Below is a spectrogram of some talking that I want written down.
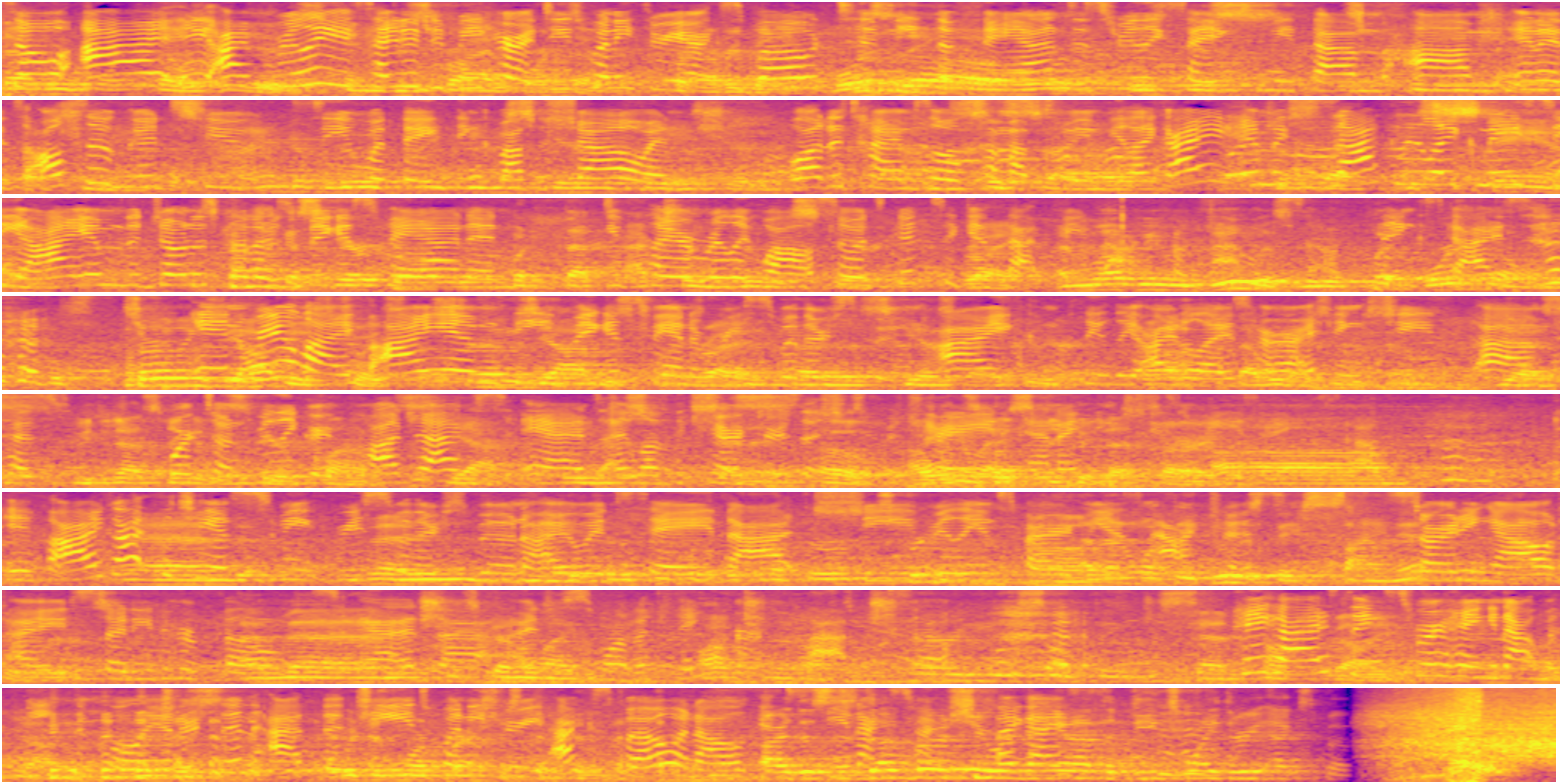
So I, I'm really excited to be here at D23 Expo to meet the fans. It's really exciting to meet them, um, and it's also good to see what they think about the show. And a lot of times they'll come up to me and be like, "I am exactly like me." I am the Jonas Brothers' biggest fan, and you play her really well." So it's good to get that feedback. And what we would do is we would put Thanks, guys. In real life, I am the biggest fan of Reese Witherspoon. I completely idolize her. I think she um, has worked on really great projects, and I love the characters that she's portrayed, and I think she's amazing. If I got the chance to meet Reese Witherspoon, I would say that she really inspired me as an actress. Starting out, I studied her films, and uh, I just want to thank her for that. So. hey guys, thanks for hanging out with me, Nicole Anderson, at the D23 Expo, and I'll get to see you next time. Bye guys. at the D23 Expo.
